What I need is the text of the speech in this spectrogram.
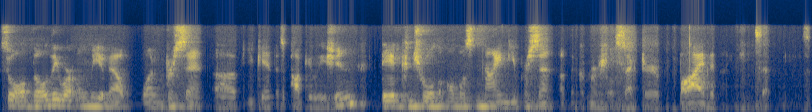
So although they were only about 1% of Uganda's population, they had controlled almost 90% of the commercial sector by the 1970s.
